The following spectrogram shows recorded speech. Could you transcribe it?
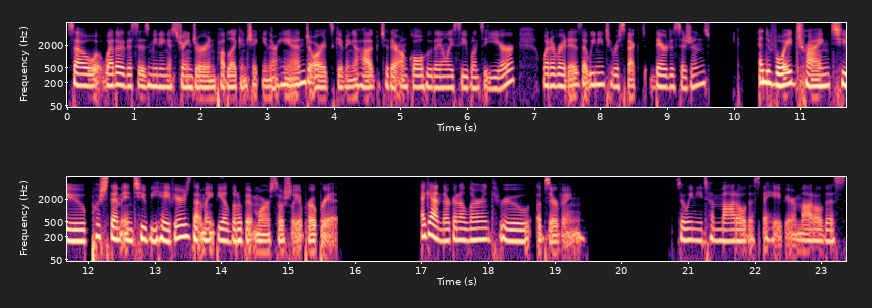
So, whether this is meeting a stranger in public and shaking their hand, or it's giving a hug to their uncle who they only see once a year, whatever it is, that we need to respect their decisions and avoid trying to push them into behaviors that might be a little bit more socially appropriate. Again, they're going to learn through observing. So we need to model this behavior, model this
